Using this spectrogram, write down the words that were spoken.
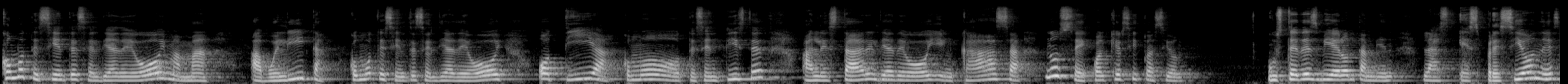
¿cómo te sientes el día de hoy, mamá? Abuelita, ¿cómo te sientes el día de hoy? O tía, ¿cómo te sentiste al estar el día de hoy en casa? No sé, cualquier situación. Ustedes vieron también las expresiones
